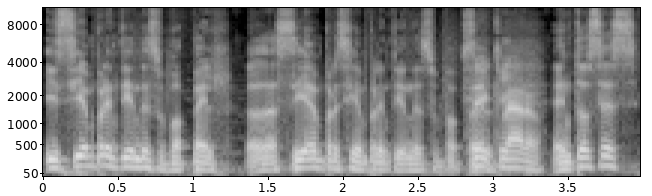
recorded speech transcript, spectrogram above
y siempre entiende su papel. O sea, siempre, siempre entiende su papel. sí, claro. Entonces,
